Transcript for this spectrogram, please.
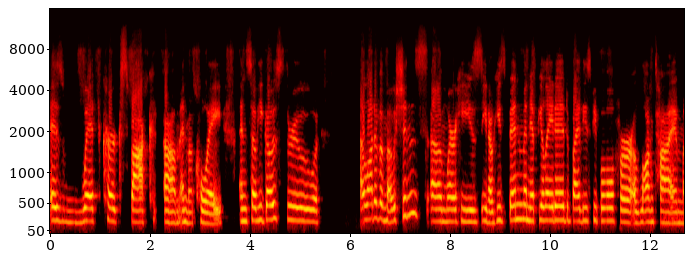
is with kirk spock um, and mccoy. And so he goes through a lot of emotions um, where he's you know he's been manipulated by these people for a long time.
